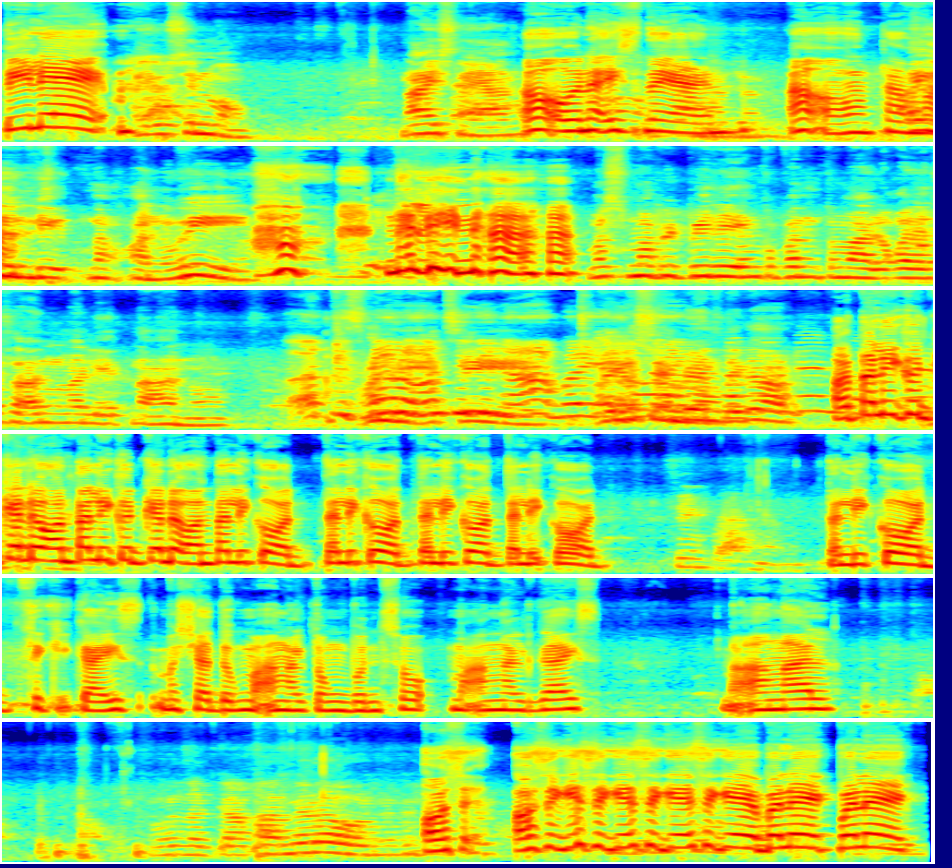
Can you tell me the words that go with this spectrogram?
Pili. Ayusin mo. Nice na yan. Oo, nais na yan. Oo, Ay, tama. ang liit ng ano eh. Dali na. Mas mapipiliin ko pa ng tumalo kaya saan maliit na ano. At least Ang meron. liit Sige eh. nga. Bay, Ayusin, bente ka. O, talikod ka doon. Talikod ka doon. Talikod. Talikod. Talikod. Talikod. Simple yan. Talikod. Sige, guys. Masyadong maangal tong bunso. Maangal, guys. Maangal. Oh, nagkakamera oh. O, si- o sige, sige, sige, sige. Balik, balik.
